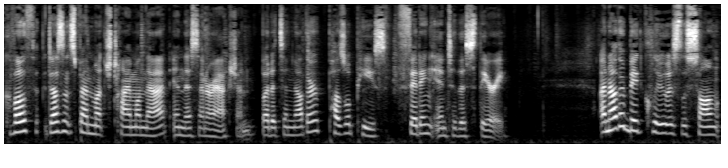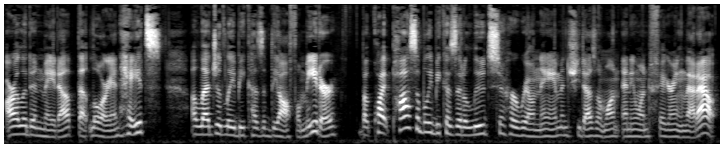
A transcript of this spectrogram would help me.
Kvothe doesn't spend much time on that in this interaction, but it's another puzzle piece fitting into this theory. Another big clue is the song Arliden made up that Laurian hates, allegedly because of the awful meter, but quite possibly because it alludes to her real name and she doesn't want anyone figuring that out.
